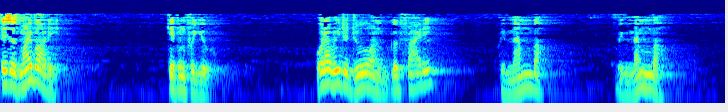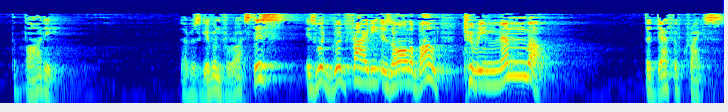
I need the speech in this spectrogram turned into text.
this is my body given for you. What are we to do on Good Friday? Remember, remember the body that was given for us. This is what Good Friday is all about. To remember the death of Christ.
